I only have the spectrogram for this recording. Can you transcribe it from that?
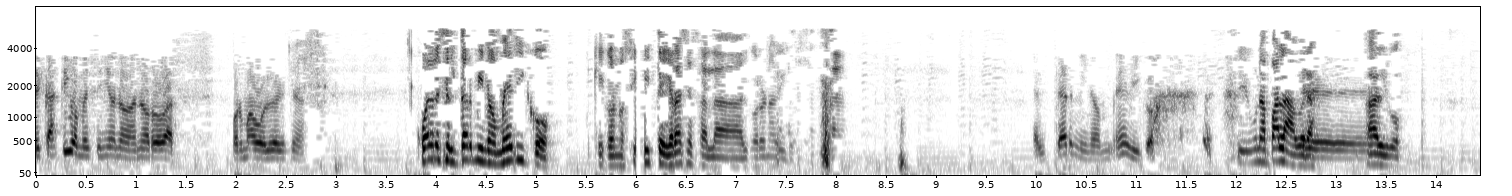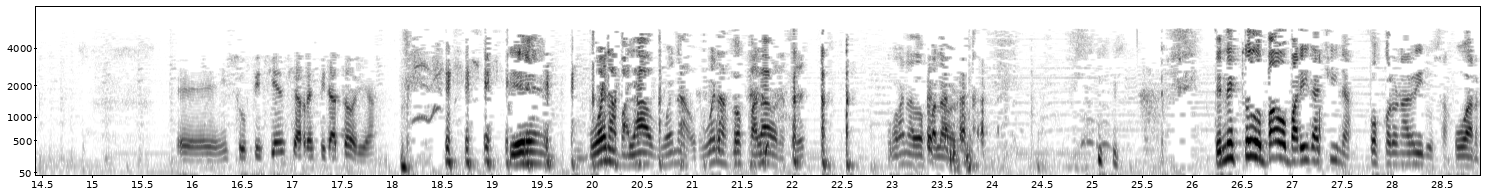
el castigo me enseñó no, a no robar, por más volver que sea. ¿Cuál es el término médico que conociste gracias a la- al coronavirus? El término médico. Sí, una palabra, Eh, algo. eh, insuficiencia respiratoria. Bien, buena palabra, buena, buenas dos palabras, ¿eh? Buenas dos palabras. Tenés todo pago para ir a China, post coronavirus, a jugar.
